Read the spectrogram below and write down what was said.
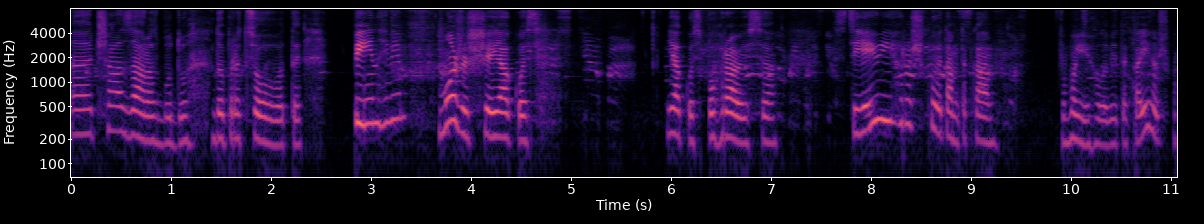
е, час. Зараз буду допрацьовувати пінгві. Може, ще якось, якось пограюся з цією іграшкою. Там така, в моїй голові така іграшка.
